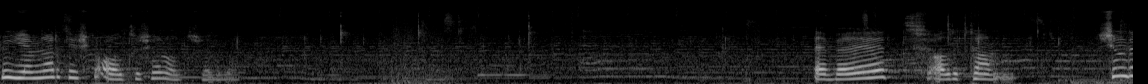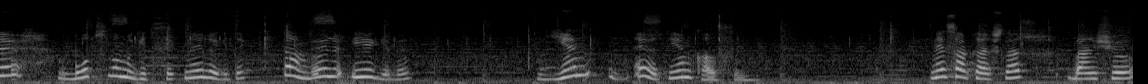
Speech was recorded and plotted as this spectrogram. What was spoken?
Şu yemler keşke altışar altışar da. Evet aldık tamam. Şimdi botla mı gitsek neyle gidek? Tamam böyle iyi gibi. Yem evet yem kalsın. Neyse arkadaşlar ben şu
